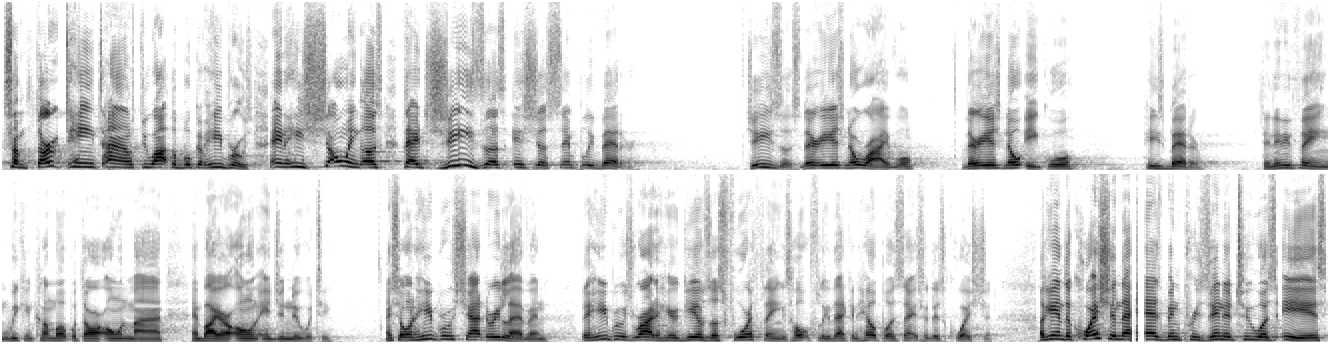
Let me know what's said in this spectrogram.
some 13 times throughout the book of Hebrews. And he's showing us that Jesus is just simply better. Jesus. There is no rival, there is no equal. He's better than anything we can come up with our own mind and by our own ingenuity. And so in Hebrews chapter 11, the Hebrews writer here gives us four things, hopefully, that can help us answer this question. Again, the question that has been presented to us is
